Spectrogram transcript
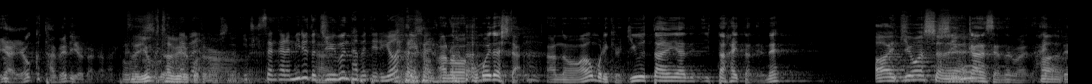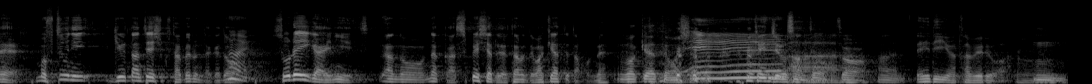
いやよく食べるよだから。よく食べることかもしれない市木さんから見ると十分食べてるよっていう感じ。あの思い出した。あの青森今日牛タン屋一旦入ったんだよねあ行きましたね。新幹線乗る前入って、はい、もう普通に牛タン定食食べるんだけど、はい、それ以外にあのなんかスペシャルで頼んで分け合ってたもんね。分け合ってました、えー、健次郎さんと。そう、はい、エリーは食べるわ、うん、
